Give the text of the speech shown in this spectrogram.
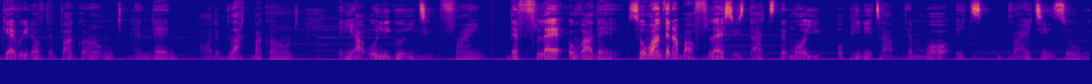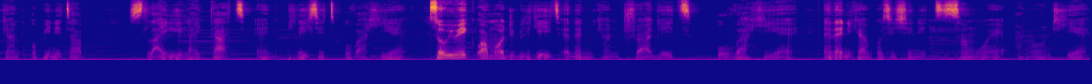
get rid of the background and then or the black background and you are only going to find the flare over there. So one thing about flares is that the more you open it up the more it's brightens. So we can open it up slightly like that and place it over here. So we make one more duplicate and then we can drag it over here. And then you can position it somewhere around here.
